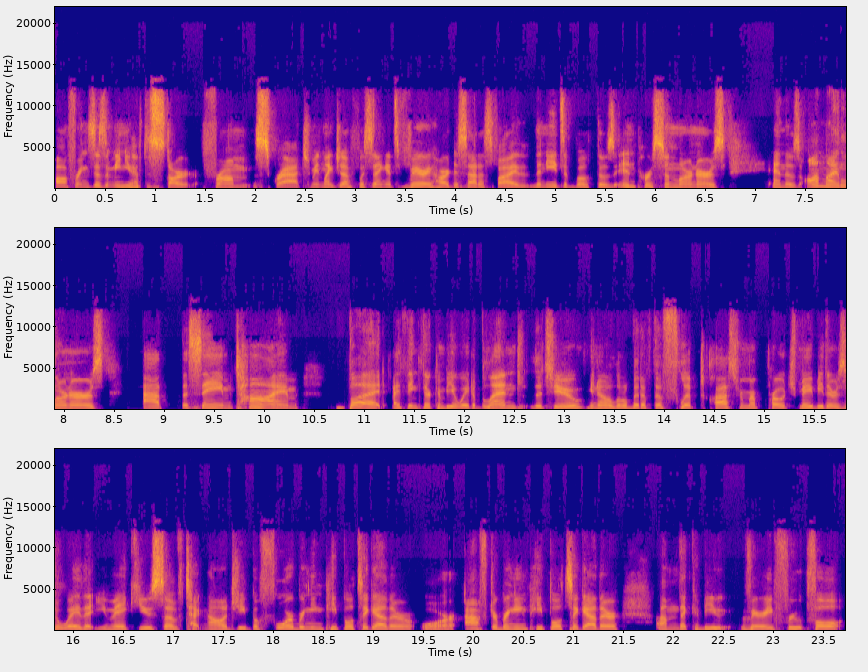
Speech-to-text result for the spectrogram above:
offerings doesn't mean you have to start from scratch. I mean, like Jeff was saying, it's very hard to satisfy the needs of both those in person learners and those online learners at the same time. But I think there can be a way to blend the two, you know, a little bit of the flipped classroom approach. Maybe there's a way that you make use of technology before bringing people together or after bringing people together um, that could be very fruitful.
